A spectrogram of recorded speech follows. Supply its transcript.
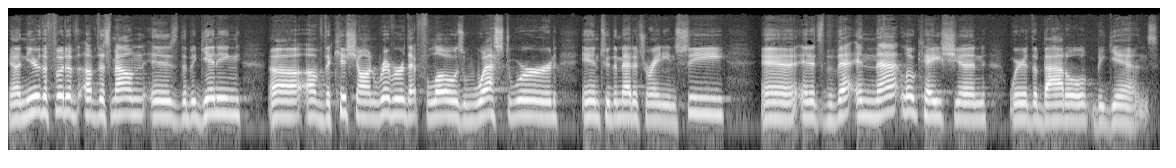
Near the foot of, of this mountain is the beginning uh, of the Kishon River that flows westward into the Mediterranean Sea. And, and it's that, in that location where the battle begins.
